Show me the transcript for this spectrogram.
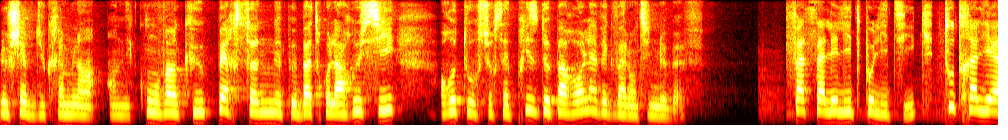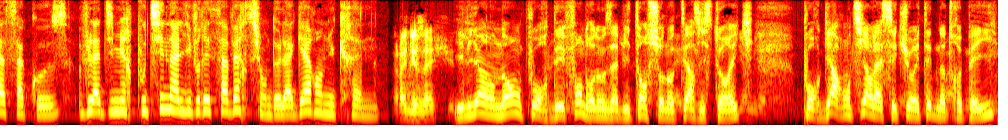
Le chef du Kremlin en est convaincu. Personne ne peut battre la Russie. Retour sur cette prise de parole avec Valentine Leboeuf. Face à l'élite politique, toute ralliée à sa cause, Vladimir Poutine a livré sa version de la guerre en Ukraine. Il y a un an, pour défendre nos habitants sur nos terres historiques, pour garantir la sécurité de notre pays,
